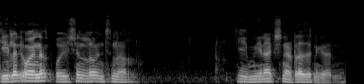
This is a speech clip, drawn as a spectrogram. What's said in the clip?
కీలకమైన పొజిషన్లో ఉంచిన ఈ మీనాక్షి నటరాజన్ గారిని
